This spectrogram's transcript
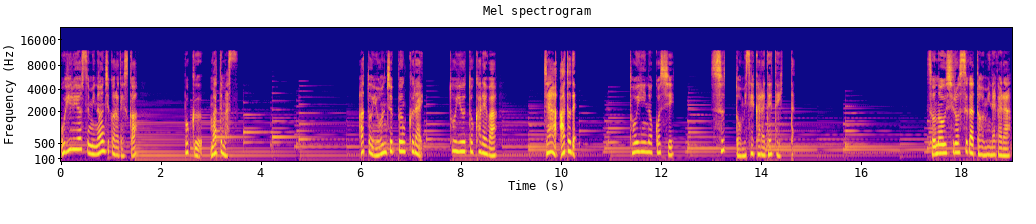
お昼休み何時からですか？僕、待ってます。あと40分くらい、と言うと彼は、じゃあ後で、と言い残し、すっとお店から出て行った。その後ろ姿を見ながら、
